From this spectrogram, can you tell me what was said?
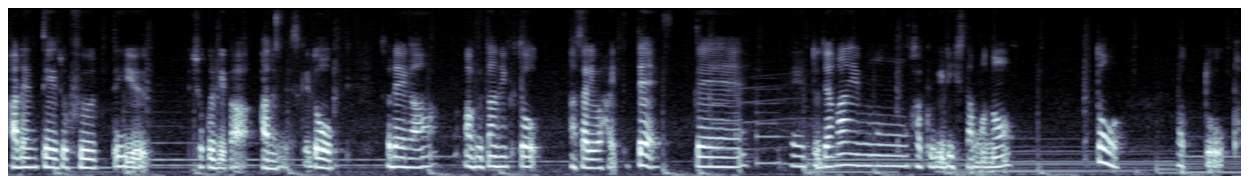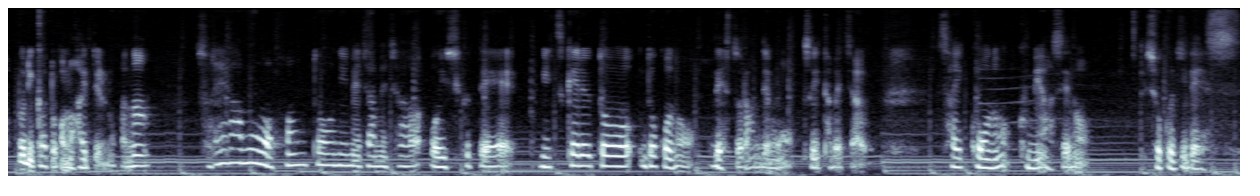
アレンテージョ風っていう食事があるんですけど、それが、まあ、豚肉とアサリは入ってて、で、えっ、と、じゃがいもを角切りしたものと、あと、パプリカとかも入ってるのかな。それがもう本当にめちゃめちゃ美味しくて、見つけるとどこのレストランでもつい食べちゃう最高の組み合わせの食事です。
